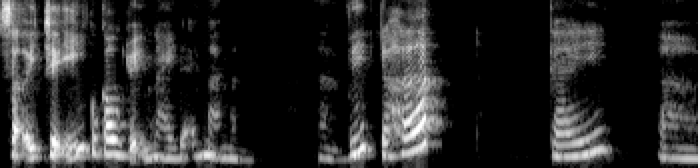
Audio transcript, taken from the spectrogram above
sợi chỉ của câu chuyện này để mà mình à, viết cho hết cái à,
